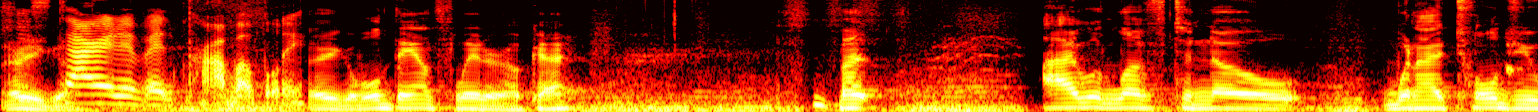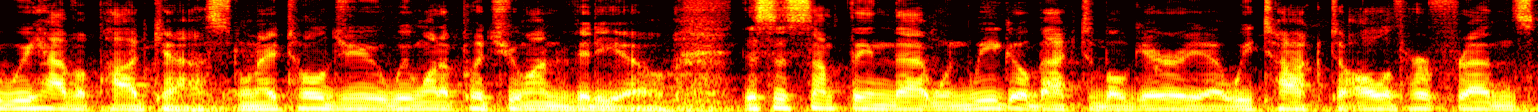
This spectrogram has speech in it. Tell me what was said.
There you go. tired of it, probably. There you go. We'll dance later, okay? But I would love to know when I told you we have a podcast, when I told you we want to put you on video, this is something that when we go back to Bulgaria, we talk to all of her friends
